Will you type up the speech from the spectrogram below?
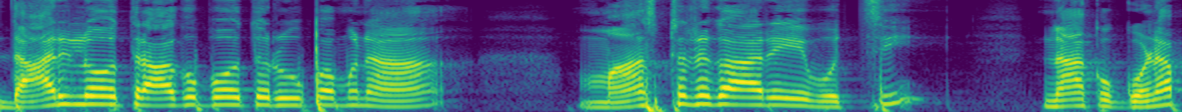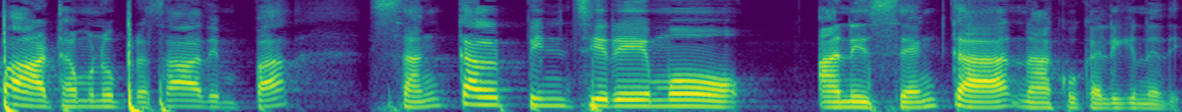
దారిలో త్రాగుబోతు రూపమున మాస్టర్ గారే వచ్చి నాకు గుణపాఠమును ప్రసాదింప సంకల్పించిరేమో అని శంక నాకు కలిగినది.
